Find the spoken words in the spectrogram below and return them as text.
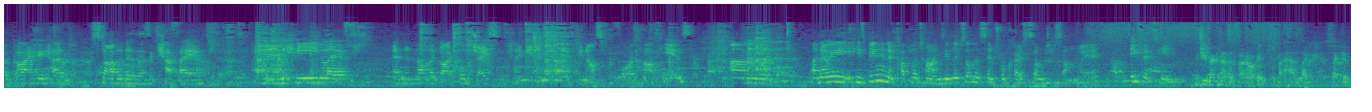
a guy who had started it as a cafe, and then he left, and another guy called Jason came in, and then there's been us for four and a half years. Um, I know he, he's been in a couple of times. He lives on the central coast some, somewhere, if it's him. Would you recognize a photo of him if I had like like a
